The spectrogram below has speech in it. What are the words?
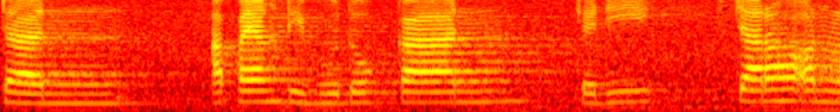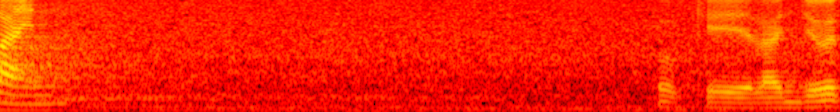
dan apa yang dibutuhkan. Jadi secara online. Oke, lanjut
